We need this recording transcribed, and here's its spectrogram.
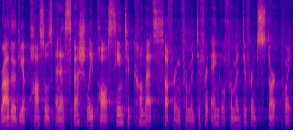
Rather, the apostles, and especially Paul, seem to come at suffering from a different angle, from a different start point.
